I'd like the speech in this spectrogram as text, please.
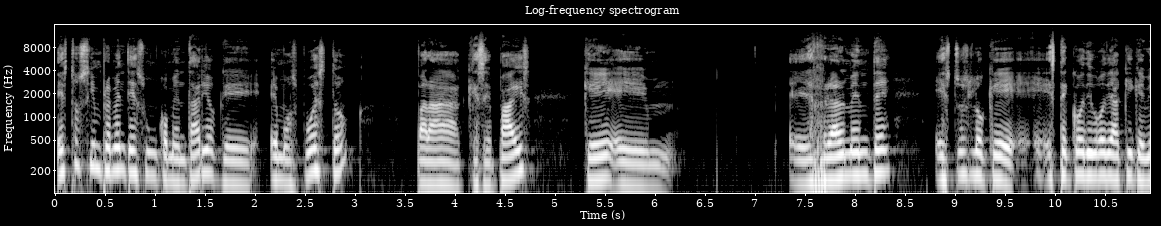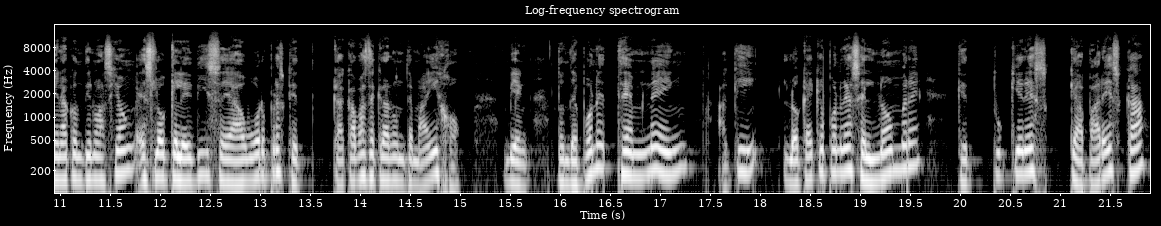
Esto simplemente es un comentario que hemos puesto para que sepáis que realmente esto es lo que, este código de aquí que viene a continuación, es lo que le dice a WordPress que, acabas de crear un tema hijo. Bien, donde pone theme name, aquí, lo que hay que poner es el nombre que tú quieres que aparezca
